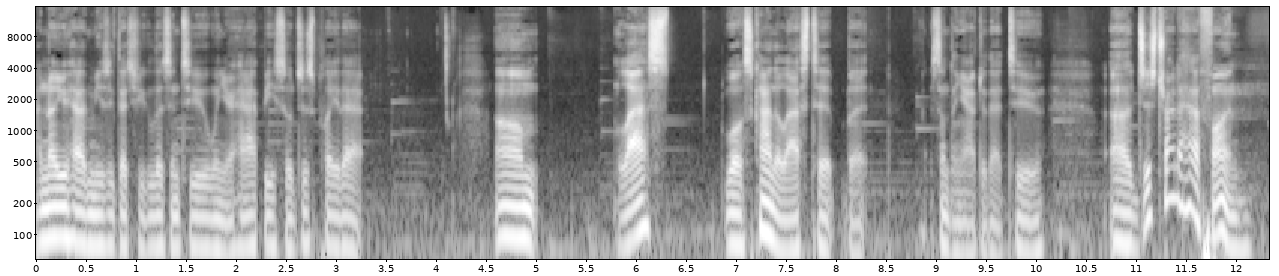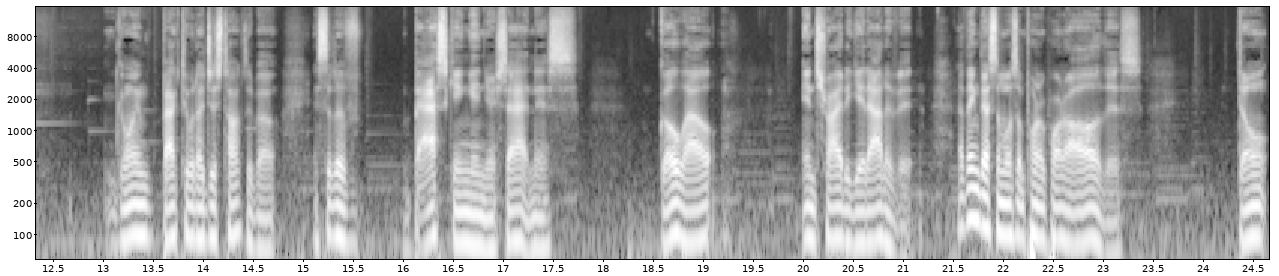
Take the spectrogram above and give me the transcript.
I know you have music that you listen to when you're happy, so just play that. Um, last, well, it's kind of last tip, but something after that too. Uh, just try to have fun. Going back to what I just talked about, instead of basking in your sadness, go out and try to get out of it. I think that's the most important part of all of this. Don't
